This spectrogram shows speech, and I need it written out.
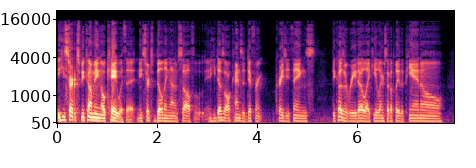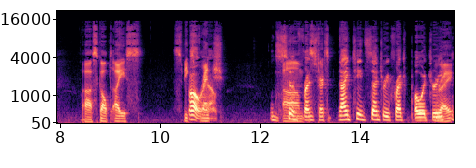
he starts becoming okay with it, and he starts building on himself. He does all kinds of different crazy things because of Rita. Like he learns how to play the piano, uh, sculpt ice, speaks Oh, French. Um, French, starts 19th century French poetry. right.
